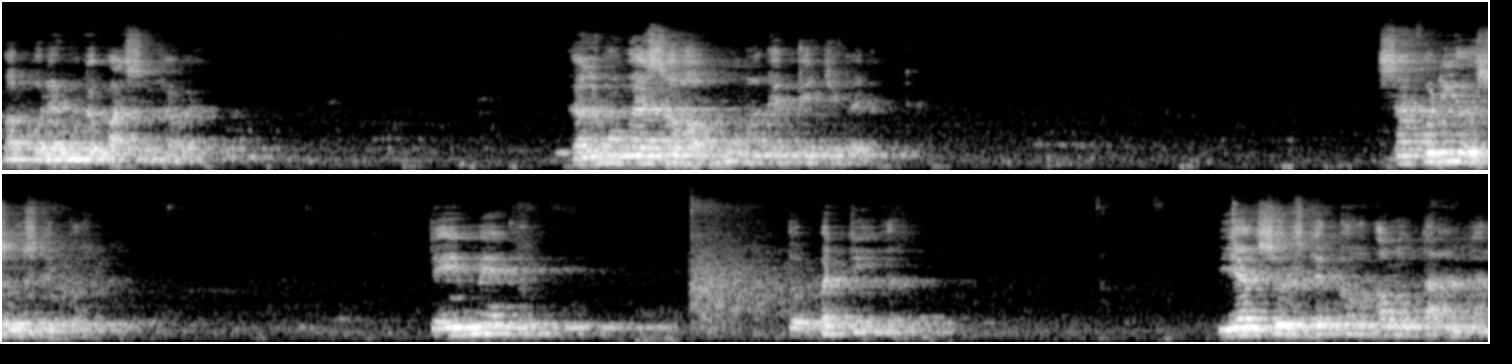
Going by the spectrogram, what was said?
Bapa dan muda pasal kawan. Kalau mau berasa hak mu Makan kecil aja Siapa dia suruh sedekah? Tok Emel ke? Tok Peti ke? Yang suruh sedekah Allah Ta'ala.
